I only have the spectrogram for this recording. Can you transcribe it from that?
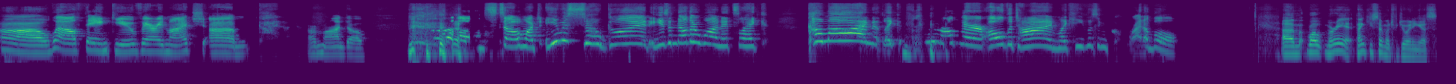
Oh, well, thank you very much. Um, God, Armando. oh, so much. He was so good. He's another one. It's like come on like him out there all the time like he was incredible um, well maria thank you so much for joining us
